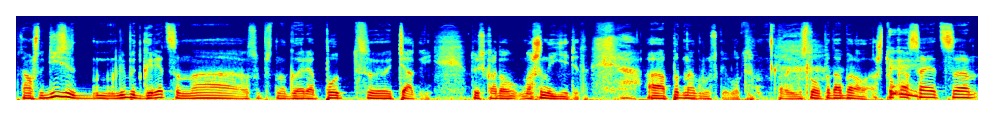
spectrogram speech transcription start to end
Потому что дизель любит греться на, собственно говоря, под э, тягой. То есть, когда машина едет а, под нагрузкой. Вот, правильное слово подобрал. Что касается,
